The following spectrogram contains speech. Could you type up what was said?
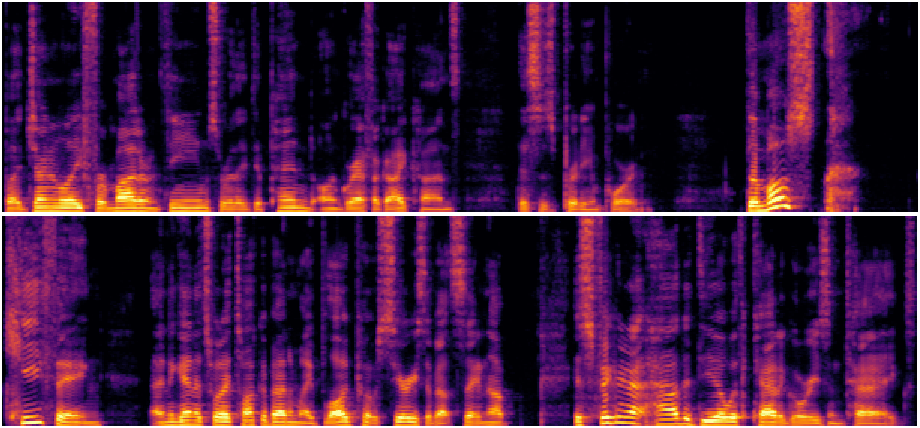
but generally for modern themes where they depend on graphic icons, this is pretty important. The most key thing, and again, it's what I talk about in my blog post series about setting up, is figuring out how to deal with categories and tags.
